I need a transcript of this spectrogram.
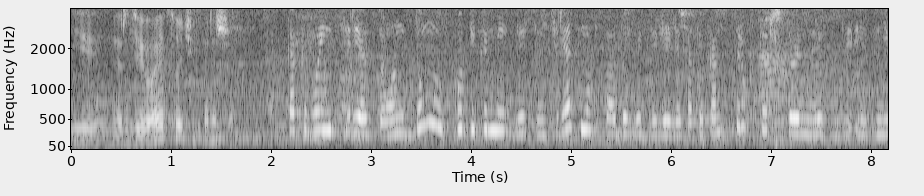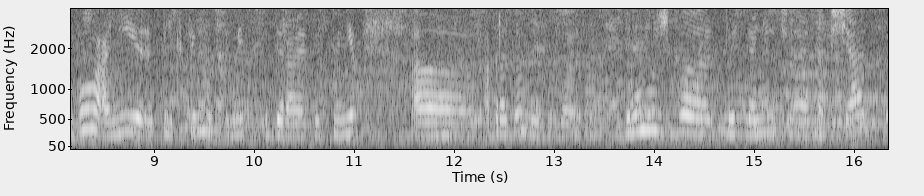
и развиваются очень хорошо. Как его интерес? Он думал с кубиками здесь интересно в саду выделили такой конструктор, что из, из него они коллективно все вместе собирают. То есть у них э, образовывается дружба, то есть они начинают общаться.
